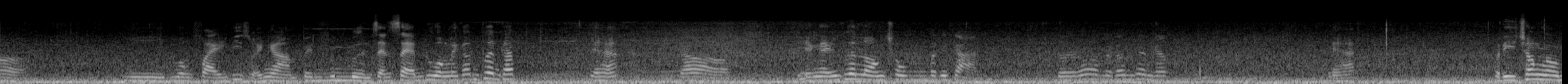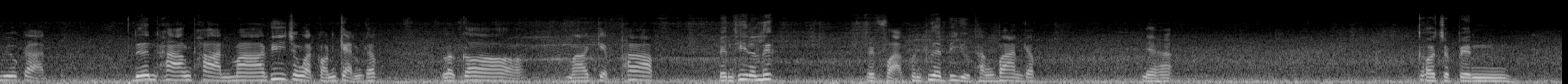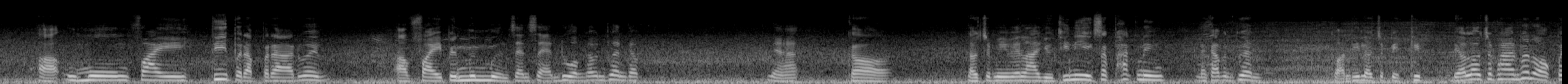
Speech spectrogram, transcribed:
มีดวงไฟที่สวยงามเป็นหมื่นๆแสนๆดวงเลยครับเพื่อนครับเนี่ยฮะก็ยังไงเพื่อนลองชมบรรยากาศโดยรอบนะครับเพื่อนครับเนี่ยฮะพอดีช่องเรามีโอกาสเดินทางผ่านมาที่จังหวัดขอนแก่นครับ แล้วก็ มาเก็บภาพเป็นที่ระลึก ไปฝากเพื่อนๆที่อยู่ทางบ้านครับ เนี่ยฮะ ก็จะเป็นอ,อุโมงค์ไฟที่ประดับประดาด้วยไฟเป็นหมื่นๆแสนๆดวงครับเพื่อนๆครับ เนี่ยฮะ ก็เราจะมีเวลาอยู่ที่นี่อีกสักพักหนึ่งนะครับเพื่อนๆ ก่อนที่เราจะปิดคลิป เดี๋ยวเราจะพาเพื่อนออกไป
